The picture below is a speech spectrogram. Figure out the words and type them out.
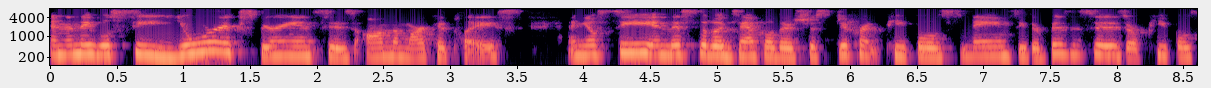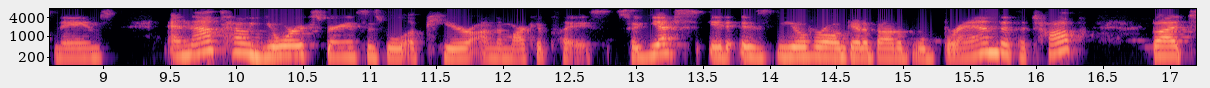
and then they will see your experiences on the marketplace and you'll see in this little example, there's just different people's names, either businesses or people's names. And that's how your experiences will appear on the marketplace. So yes, it is the overall Getaboutable brand at the top, but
